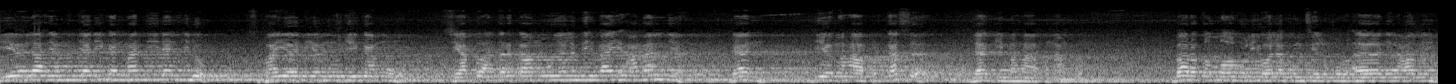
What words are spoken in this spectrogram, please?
dialah yang menjadikan mati dan hidup supaya dia menguji kamu siapa antara kamu yang lebih baik amalnya dan dia maha perkasa lagi maha pengampun. بارك الله لي ولكم في القرآن العظيم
